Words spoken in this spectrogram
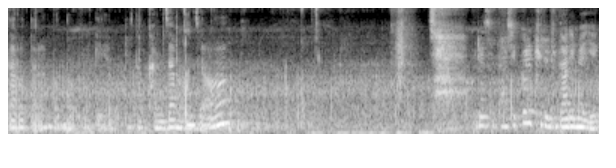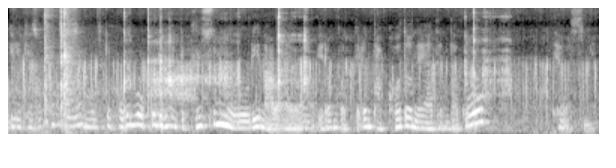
따로따로 한번 넣어볼게요. 일단 감자 먼저. 자, 그래서 다시 끓기를 기다리며 얘기를 계속하죠. 자, 이렇게 보글보글 끓이면 이렇게 불순물이 나와요. 이런 것들은 다 걷어내야 된다고 배웠습니다.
